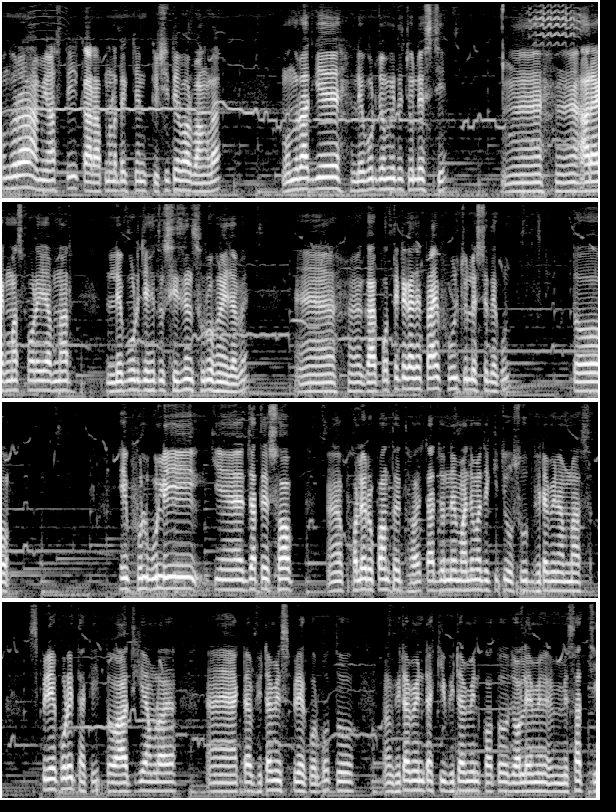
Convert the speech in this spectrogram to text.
বন্ধুরা, আমি আস্তিক আর আপনারা দেখছেন কৃষিতে এবার বাংলা। বন্ধুরা, আজকে লেবুর জমিতে চলে এসেছি। আর এক মাস পরেই আপনার লেবুর যেহেতু সিজন শুরু হয়ে যাবে প্রত্যেকটা গাছে প্রায় ফুল চলে এসছে, দেখুন। তো এই ফুলগুলি যাতে সব ফলে রূপান্তরিত হয়, তার জন্য মাঝে মাঝে কিছু ওষুধ, ভিটামিন আমরা স্প্রে করেই থাকি। তো আজকে আমরা একটা ভিটামিন স্প্রে করব। তো ভিটামিনটা কি ভিটামিন? কত জলে মেশাচ্ছি,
